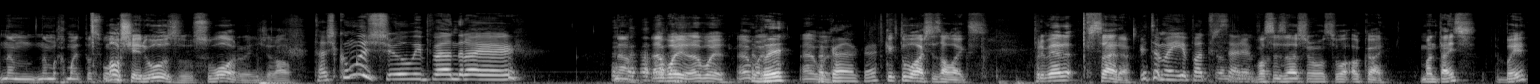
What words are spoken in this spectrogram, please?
não, não me remete para suor. Mal cheiroso, suor em geral. Estás com uma chulipa, André. Não, é boia, é boia. É boia. É boia. Ok, ok. O que é que tu achas, Alex? Primeira, terceira. Eu também ia para a terceira. Vocês acham a sua. Ok. Mantém-se? B?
